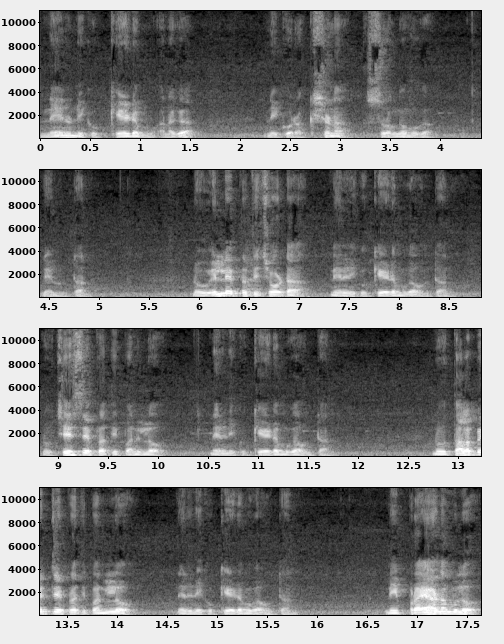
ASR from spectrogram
నేను నీకు కేడము అనగా నీకు రక్షణ శృంగముగా నేను ఉంటాను. నువ్వు వెళ్ళే ప్రతి చోట నేను నీకు కేడముగా ఉంటాను. నువ్వు చేసే ప్రతి పనిలో నేను నీకు కేడముగా ఉంటాను. నువ్వు తలపెట్టే ప్రతి పనిలో నేను నీకు కేడముగా ఉంటాను. నీ ప్రయాణములో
